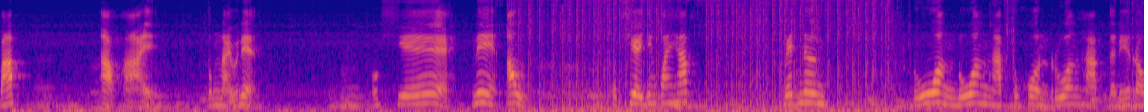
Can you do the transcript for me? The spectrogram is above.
ปั๊บ อ้าวหาย ตรงไหนวะเนี่ย โอเค นี่ เอ้า โอเคยิงไปครับ เม็ดหนึ่งร่วงร่วงครับทุกคนร่วงครับ ตอนนี้เรา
